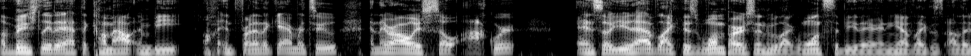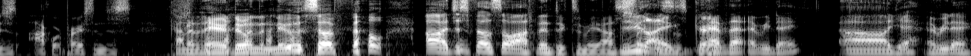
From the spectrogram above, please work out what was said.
eventually they had to come out and be in front of the camera too. And they were always so awkward. And so you'd have like this one person who like wants to be there and you have like this other just awkward person just kind of there doing the news. So it felt uh it just felt so authentic to me. I was Did just you like, like this is great. have that every day? Uh, yeah, every day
